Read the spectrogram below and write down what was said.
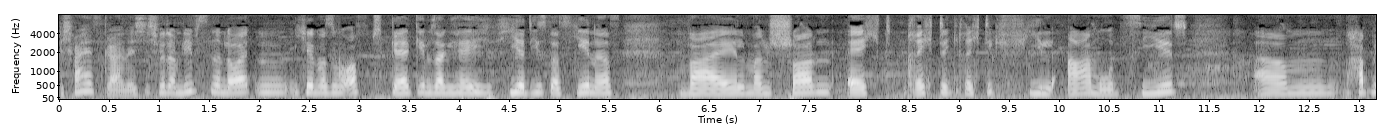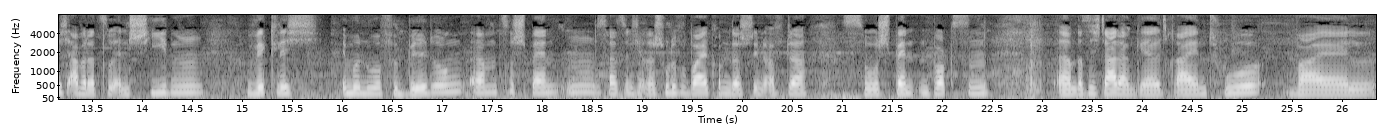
ich weiß gar nicht. Ich würde am liebsten den Leuten hier immer so oft Geld geben, sagen, hey, hier, dies, das, jenes, weil man schon echt richtig, richtig viel Armut sieht. Ähm, habe mich aber dazu entschieden, wirklich immer nur für Bildung ähm, zu spenden. Das heißt, wenn ich an der Schule vorbeikomme, da stehen öfter so Spendenboxen, ähm, dass ich da dann Geld rein tue, weil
